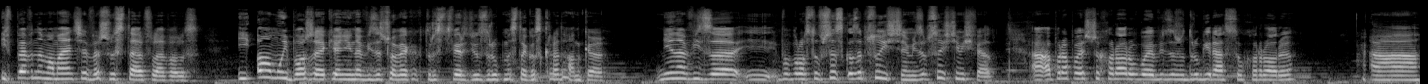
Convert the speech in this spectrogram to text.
I w pewnym momencie weszły stealth levels. I o mój Boże, jak ja nienawidzę człowieka, który stwierdził, zróbmy z tego skradankę. Nienawidzę i po prostu wszystko, zepsuliście mi, zepsuliście mi świat. A a propos jeszcze horrorów, bo ja widzę, że drugi raz są horrory. A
